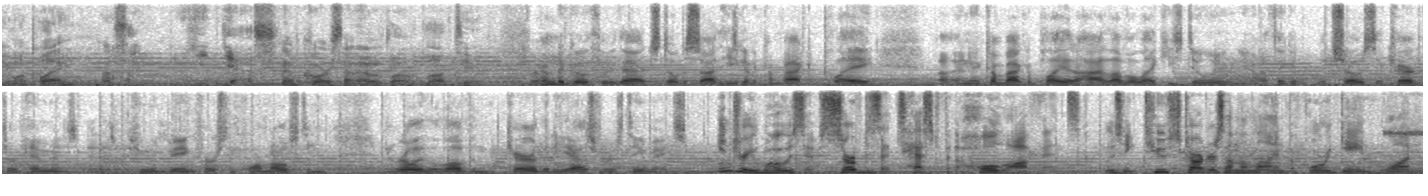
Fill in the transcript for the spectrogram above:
"You want to play?" I was like, "Yes, of course. I would love, love to." For him to go through that, still decide that he's going to come back and play, uh, and then come back and play at a high level like he's doing. You know, I think it, it shows the character of him as, as, a human being first and foremost, and, and really the love and care that he has for his teammates. Injury woes have served as a test for the whole offense, losing two starters on the line before game one,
